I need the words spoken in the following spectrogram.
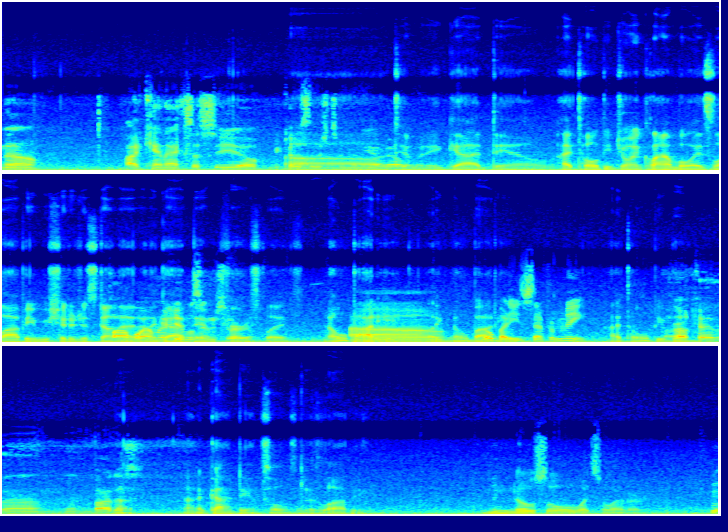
No. I can't access CEO because there's too many available. Too many goddamn. I told you join Clown Boys lobby. We should have just done Clown that Boy, in the many people's in goddamn first place. Nobody. Um, like nobody. Nobody except for me. I told you, bro. Okay, then, then invite us. Not a goddamn soul's in this lobby. No soul whatsoever.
